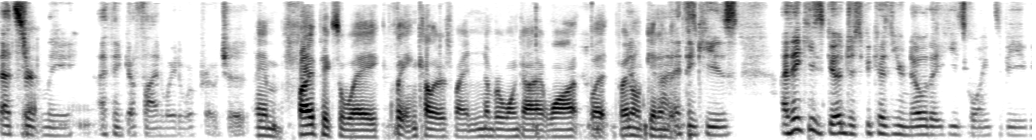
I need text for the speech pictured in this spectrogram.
that's certainly, yeah. I think, a fine way to approach it. I am five picks away. Clayton Keller is my number one guy I want, but if I don't get him, I think he's, I think he's good just because you know that he's going to be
